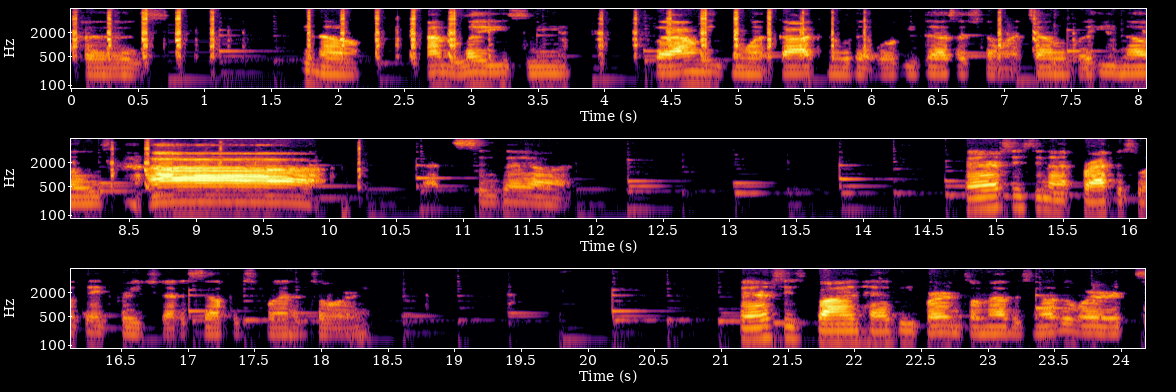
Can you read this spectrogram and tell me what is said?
because, you know, I'm lazy, but I don't even want God to know that. Well, He does. I just don't want to tell Him, but He knows. Ah, that's who they are. Pharisees do not practice what they preach, that is self explanatory. Pharisees bind heavy burdens on others. In other words,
